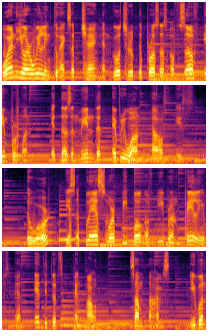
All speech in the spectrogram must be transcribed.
When you are willing to accept change and go through the process of self improvement, it doesn't mean that everyone else is. The world is a place where people of different beliefs and attitudes hang out. Sometimes, even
